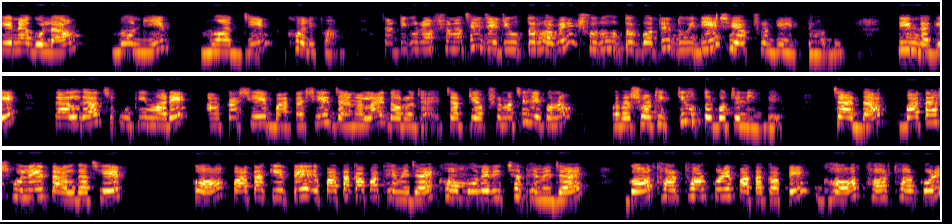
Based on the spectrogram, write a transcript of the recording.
কেনা গোলাম, মনিব, মুয়াজ্জিন, খলিফা। চারটি করে অপশন আছে, যেটি উত্তর হবে, শুধু উত্তরপত্রে দুই দিয়ে সেই অপশনটি লিখতে হবে। তিন দাগে, তাল গাছ উকি মারে, আকাশে, বাতাসে, জানালায়, দরজায়। চারটি অপশন আছে যে কোনো অর্থাৎ সঠিকটি উত্তরপত্রে লিখবে। চার দাগ, বাতাস হলে তাল গাছের ক, পাতা কেঁপে, পাতা কাপা থেমে যায়, খ, মনের ইচ্ছা থেমে যায়, গ, থর থর করে পাতা কাঁপে, ঘ, থর থর করে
